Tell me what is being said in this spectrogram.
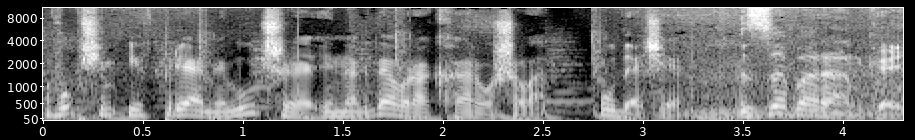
В общем, и впрямь лучше, иногда враг хорошего. Удачи! За баранкой.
